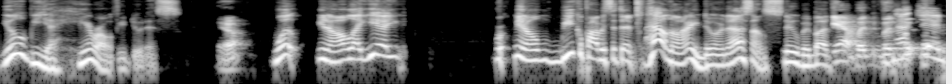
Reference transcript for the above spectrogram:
you'll be a hero if you do this. Yeah. What, you know, like, yeah, you, you know, we could probably sit there. Hell no, I ain't doing that. That sounds stupid. But yeah, but but but, kid,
